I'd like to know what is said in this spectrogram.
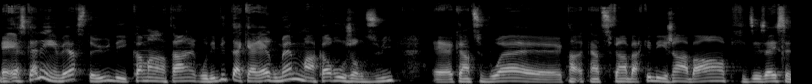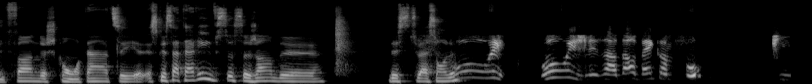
Mais est-ce qu'à l'inverse, tu as eu des commentaires au début de ta carrière ou même encore aujourd'hui, euh, quand tu vois, euh, quand, tu fais embarquer des gens à bord puis ils disent Hey, c'est le fun, je suis content. Est-ce que ça t'arrive, ça, ce genre de, de situation-là? Oui, oui. Oui, oui, je les adore bien comme faut. Puis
